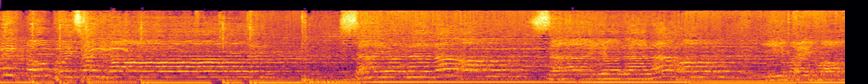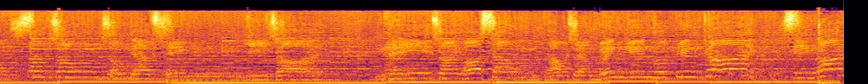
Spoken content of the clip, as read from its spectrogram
的宝贝亲爱。Sayonara，O，Sayonara，O，而为何心中总有情在？你在我心头像永远没变改，是爱。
